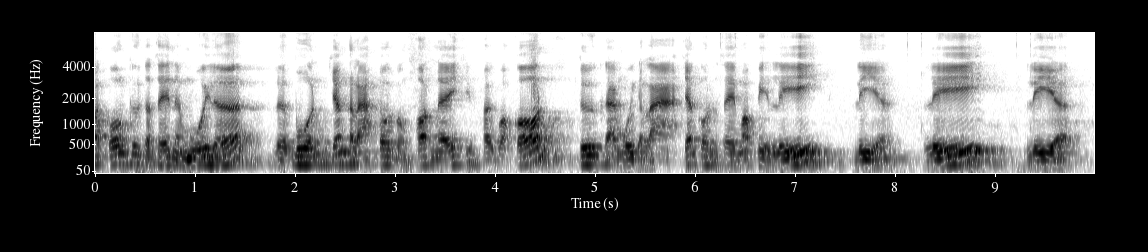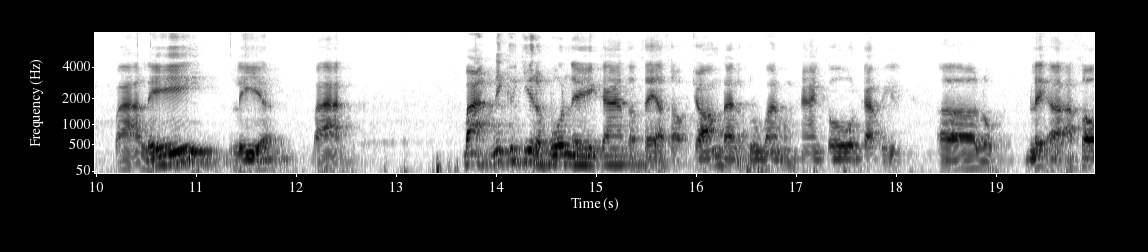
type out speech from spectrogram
រណ៍កូនគឺសរសេរនៅ1លើលើ4អញ្ចឹងកលាតូចបំផុតនៃសៀវភៅរបស់កូនគឺតែ1កលាអញ្ចឹងកូនសរសេរមកពាក្យលីលាលី លាបាទលីលាបាទបាទនេះគឺជារបួននៃការសរសេរអក្សរចងដែលលោកគ្រូបានបង្ហាញកូនកាលពីអឺលោកលេខអក្សរ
